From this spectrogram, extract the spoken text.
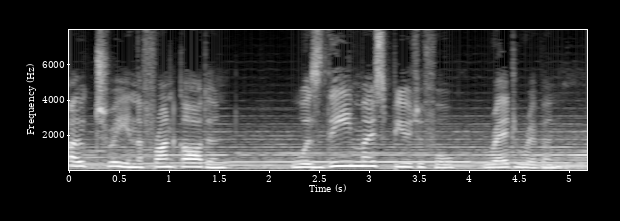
oak tree in the front garden was the most beautiful red ribbon.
